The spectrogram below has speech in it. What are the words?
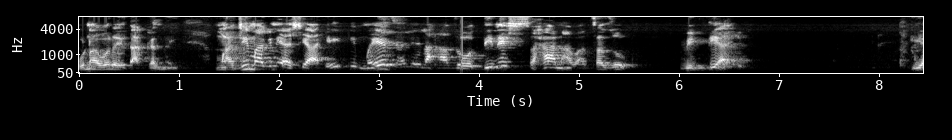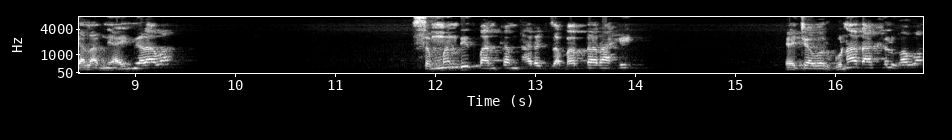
कुणावरही दाखल नाही. माझी मागणी अशी आहे की मय झालेला हा जो दिनेश सहा नावाचा जो व्यक्ती आहे याला न्याय मिळावा. संबंधित बांधकामधारक जबाबदार आहे. याच्यावर गुन्हा दाखल व्हावा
